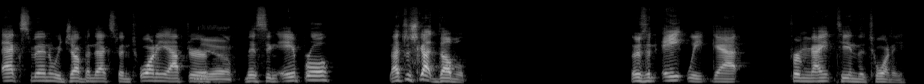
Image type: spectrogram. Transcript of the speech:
X Men. We jump into X Men 20 after Yeah. missing April. That just got doubled. There's an eight week gap from 19 to 20.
